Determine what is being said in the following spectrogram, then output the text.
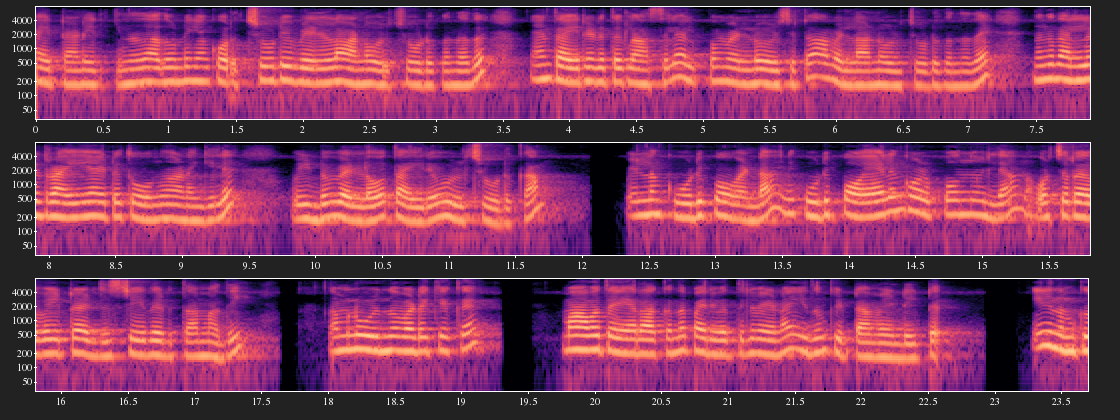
ആയിട്ടാണ് ഇരിക്കുന്നത്. അതുകൊണ്ട് ഞാൻ കുറച്ചുകൂടി വെള്ളമാണ് ഒഴിച്ചു കൊടുക്കുന്നത്. ഞാൻ തൈരെടുത്ത ഗ്ലാസ്സിൽ അല്പം വെള്ളം ഒഴിച്ചിട്ട് ആ വെള്ളമാണ് ഒഴിച്ചു കൊടുക്കുന്നത്. നിങ്ങൾക്ക് നല്ല ഡ്രൈ ആയിട്ട് തോന്നുകയാണെങ്കിൽ വീണ്ടും വെള്ളമോ തൈരോ ഒഴിച്ചു കൊടുക്കാം. വെള്ളം കൂടി പോവേണ്ട. ഇനി കൂടി പോയാലും കുഴപ്പമൊന്നുമില്ല. കുറച്ച് റവയിട്ട് അഡ്ജസ്റ്റ് ചെയ്തെടുത്താൽ മതി. നമ്മൾ ഉഴുന്നുവടയ്ക്കൊക്കെ മാവ് തയ്യാറാക്കുന്ന പരുവത്തിൽ വേണം ഇതും കിട്ടാൻ വേണ്ടിയിട്ട്. ഇനി നമുക്ക്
